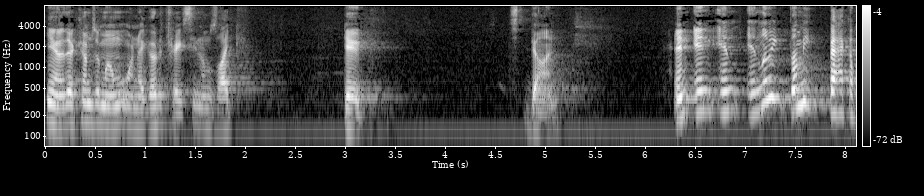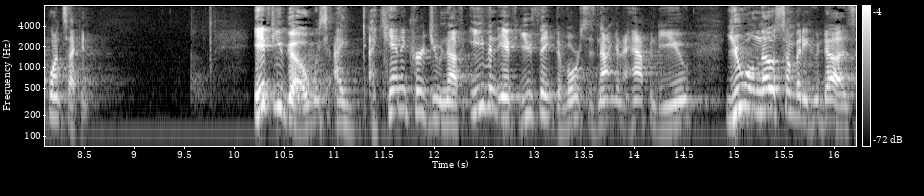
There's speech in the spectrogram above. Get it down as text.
you know, there comes a moment when I go to Tracy and I was like, dude, it's done. And, and, and, and let, me, let me back up one second. If you go, which I, I can't encourage you enough, even if you think divorce is not going to happen to you, you will know somebody who does,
